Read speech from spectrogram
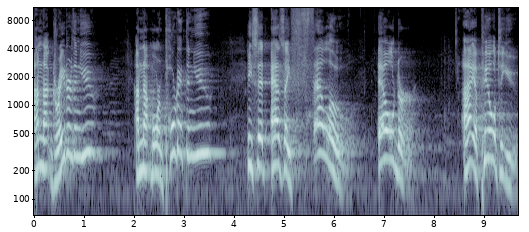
I'm not greater than you, I'm not more important than you. He said, As a fellow elder, I appeal to you.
